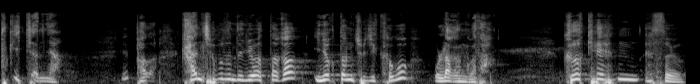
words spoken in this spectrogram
북 있지 않냐? 간첩으로 내려왔다가 인혁당 조직하고 올라간 거다. 그렇게 했 어요.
